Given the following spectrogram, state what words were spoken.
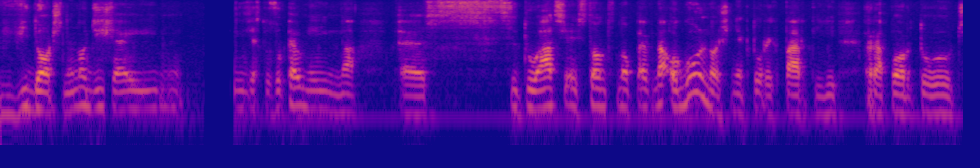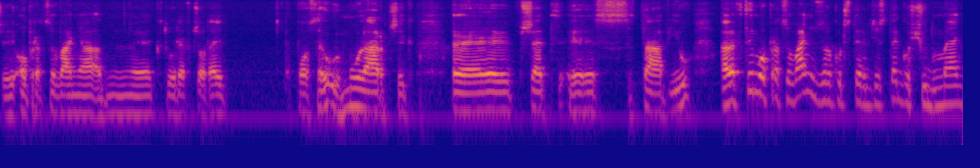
widoczne. No dzisiaj jest to zupełnie inna e, sytuacja i stąd no, pewna ogólność niektórych partii raportu czy opracowania, które wczoraj poseł Mularczyk przedstawił, ale w tym opracowaniu z roku 1947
